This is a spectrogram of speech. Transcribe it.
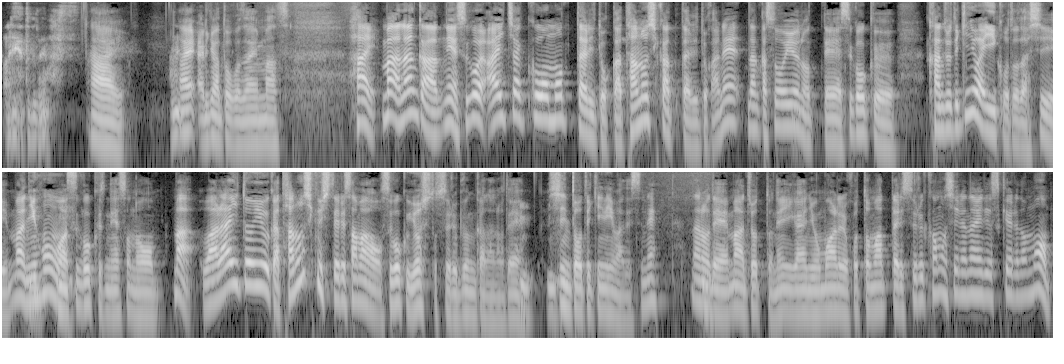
ありがとうございます。はい、はい。はい、ありがとうございます。はい、まあなんかねすごい愛着を持ったりとか楽しかったりとかね。なんかそういうのってすごく感情的にはいいことだし、まあ、日本はすごくねそのまあ笑いというか楽しくしてる様をすごく良しとする文化なのでうんうん。神道的にはですね。なのでまあちょっとね意外に思われることもあったりするかもしれないですけれども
